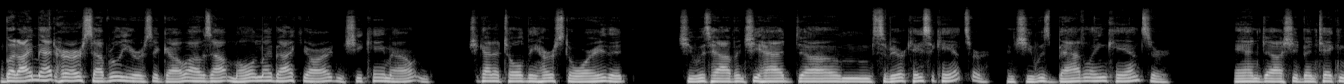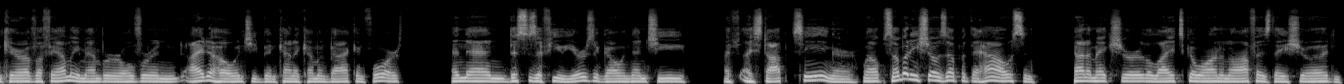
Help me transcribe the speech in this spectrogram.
But I met her several years ago. I was out mowing my backyard and she came out and she kind of told me her story that she was having she had um, severe case of cancer and she was battling cancer and uh, she'd been taking care of a family member over in idaho and she'd been kind of coming back and forth. And then this is a few years ago and then she I, I stopped seeing her. Well somebody shows up at the house and kind of makes sure the lights go on and off as they should and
